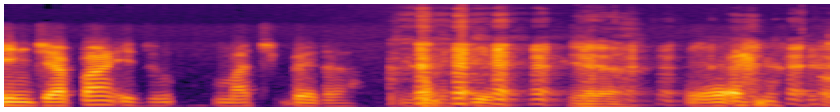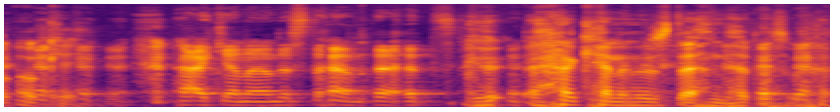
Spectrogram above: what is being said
in Japan it's much better than here. yeah. Yeah. okay. I can understand that. I can understand that as well.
